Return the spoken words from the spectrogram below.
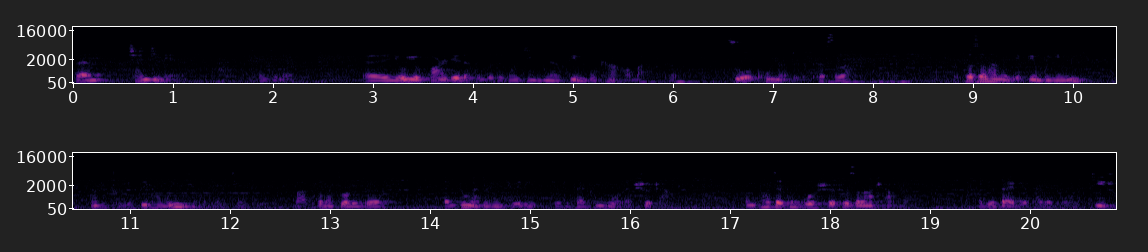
在前几年，前几年，呃，由于华尔街的很多这种基金呢，并不看好马斯克，做空了这个特斯拉。特斯拉呢也并不盈利，当时处于非常危险的这种境地。马斯克呢做了一个很重要的这种决定，就是在中国来设厂。那么他在中国设特斯拉厂呢，他就代表他的这种技术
